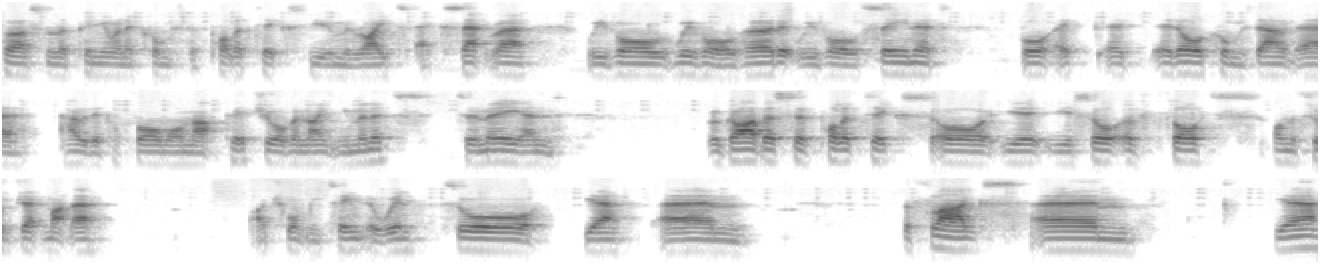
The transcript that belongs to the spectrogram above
personal opinion when it comes to politics, human rights, etc. We've all we've all heard it, we've all seen it, but it, it, it all comes down to how they perform on that pitch over 90 minutes to me. And regardless of politics or your, your sort of thoughts on the subject matter, I just want my team to win. So yeah, um, the flags, um, yeah,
